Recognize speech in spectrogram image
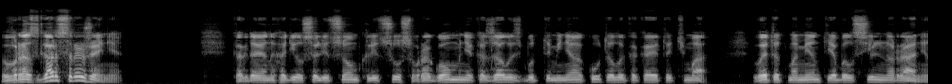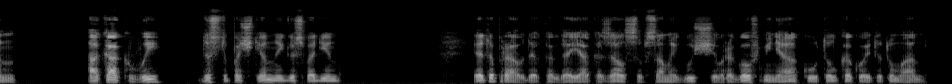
в разгар сражения. Когда я находился лицом к лицу с врагом, мне казалось, будто меня окутала какая-то тьма. В этот момент я был сильно ранен. А как вы, достопочтенный господин? Это правда. Когда я оказался в самой гуще врагов, меня окутал какой-то туман.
